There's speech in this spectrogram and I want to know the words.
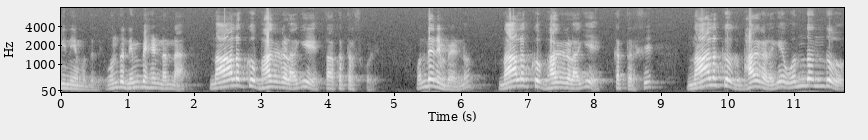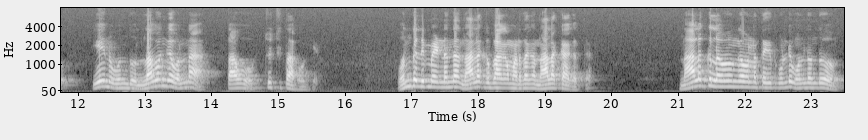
ಈ ನಿಯಮದಲ್ಲಿ. ಒಂದು ನಿಂಬೆ ಹಣ್ಣನ್ನು ನಾಲ್ಕು ಭಾಗಗಳಾಗಿ ತಾವು ಕತ್ತರಿಸ್ಕೊಳ್ಳಿ. ಒಂದೇ ನಿಂಬೆಹಣ್ಣು ನಾಲ್ಕು ಭಾಗಗಳಾಗಿ ಕತ್ತರಿಸಿ, ನಾಲ್ಕು ಭಾಗಗಳಿಗೆ ಒಂದೊಂದು, ಏನು ಒಂದು ಲವಂಗವನ್ನು ತಾವು ಚುಚ್ಚುತ್ತಾ ಹೋಗಿ. ಒಂದು ಲಿಂಬೆಹಣ್ಣನ್ನು ನಾಲ್ಕು ಭಾಗ ಮಾಡಿದಾಗ ನಾಲ್ಕಾಗುತ್ತೆ. ನಾಲ್ಕು ಲವಂಗವನ್ನು ತೆಗೆದುಕೊಂಡು ಒಂದೊಂದು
